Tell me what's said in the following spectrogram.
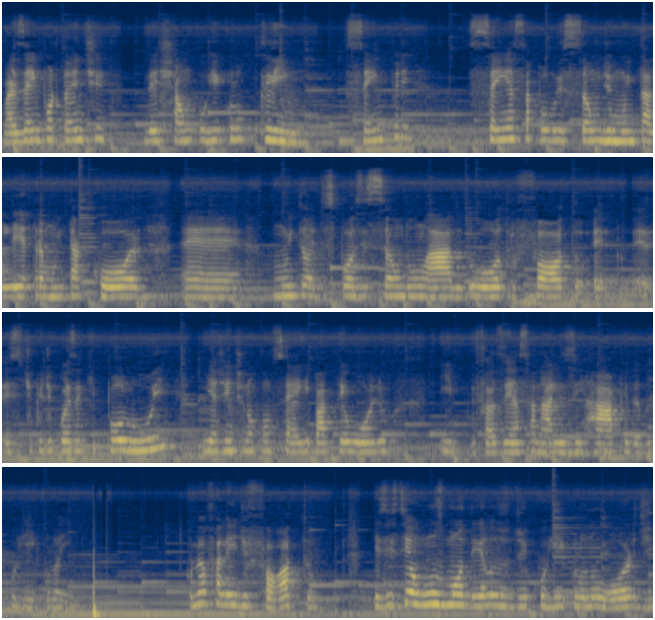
Mas é importante deixar um currículo clean, sempre sem essa poluição de muita letra, muita cor, é, muito à disposição de um lado, do outro, foto, é, é, esse tipo de coisa que polui e a gente não consegue bater o olho e fazer essa análise rápida do currículo aí. Como eu falei de foto, existem alguns modelos de currículo no Word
